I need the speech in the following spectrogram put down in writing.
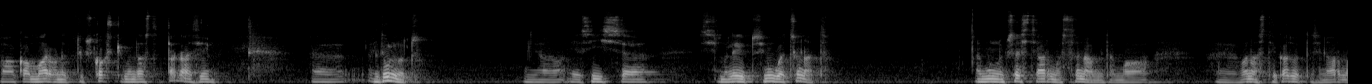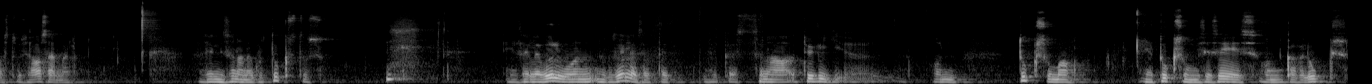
aga ma arvan, et üks kakskümmend aastat tagasi äh, ei tulnud. ja, ja siis äh,, siis ma leiutasin uued sõnad. Mul on üks hästi armas sõna, mida ma äh, vanasti kasutasin armastuse asemel. selline sõna nagu tukstus ja selle võlu on nagu selles, et, et niisugust sõna tüvi äh, on tuksuma ja tuksumise sees on ka veel uks.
